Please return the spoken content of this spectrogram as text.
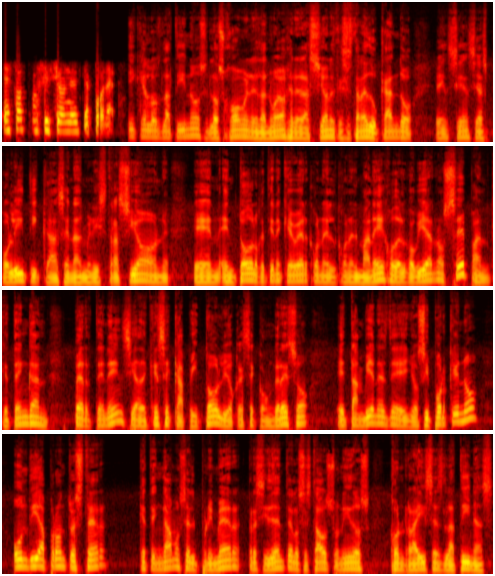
esas posiciones de poder. Y que los latinos, los jóvenes, las nuevas generaciones que se están educando en ciencias políticas, en administración, en, en todo lo que tiene que ver con el, con el manejo del gobierno, sepan que tengan pertenencia de que ese Capitolio, que ese Congreso eh, también es de ellos. ¿Y por qué no? Un día pronto, Esther, que tengamos el primer presidente de los Estados Unidos con raíces latinas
